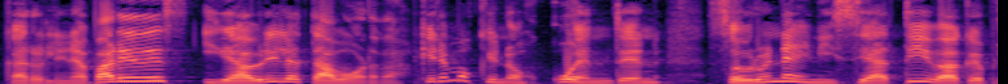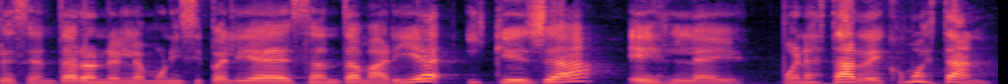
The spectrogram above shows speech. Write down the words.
Carolina Paredes y Gabriela Taborda. Queremos que nos cuenten sobre una iniciativa que presentaron en la Municipalidad de Santa María y que ya es ley. Buenas tardes, ¿cómo están?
